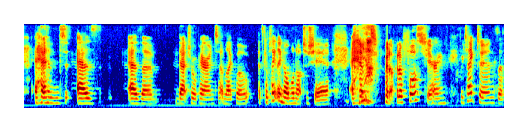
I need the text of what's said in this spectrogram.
and as as a natural parent, I'm like, well, it's completely normal not to share, and yeah. we're not going to force sharing. We take turns and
